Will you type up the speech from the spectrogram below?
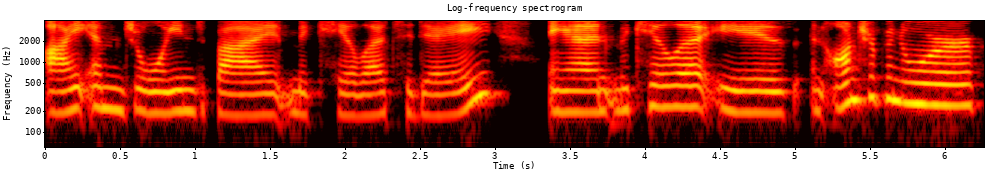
I am joined by Michaela today. And Michaela is an entrepreneur,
